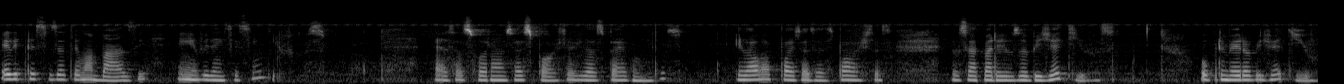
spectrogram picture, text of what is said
ele precisa ter uma base em evidências científicas. Essas foram as respostas das perguntas. E logo após as respostas, eu separei os objetivos. O primeiro objetivo:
